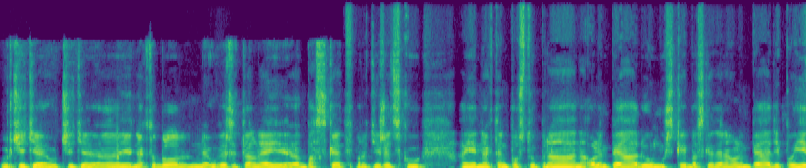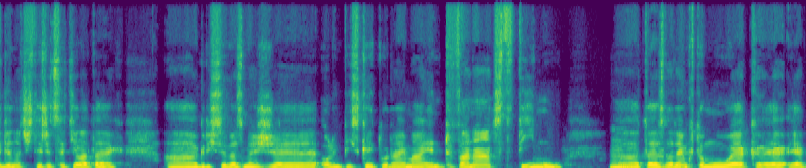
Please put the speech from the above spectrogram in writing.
Určitě, určitě. Eh, jednak to bylo neuvěřitelný eh, basket proti Řecku a jednak ten postup na, na olympiádu, mužský basket na olympiádě po 41 letech. A když si vezme, že olympijský turnaj má jen 12 týmů, Hmm. Eh, to je vzhledem k tomu, jak, jak, jak,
